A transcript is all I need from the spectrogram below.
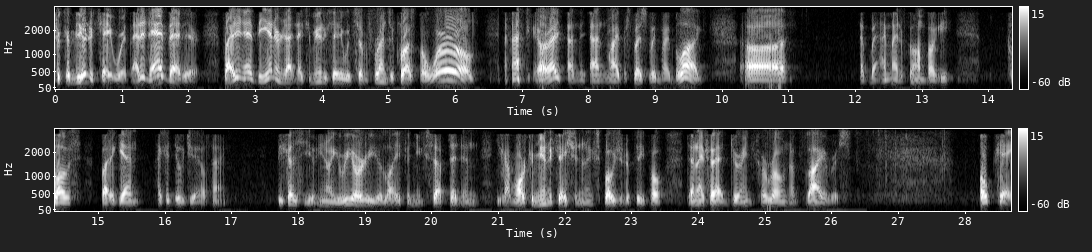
to communicate with. I didn't have that here. If I didn't have the internet and I communicated with some friends across the world, all right, the, on my especially my blog, uh, I, I might have gone buggy, close, but again, I could do jail time because you you know you reorder your life and you accept it, and you got more communication and exposure to people than I've had during coronavirus. Okay,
